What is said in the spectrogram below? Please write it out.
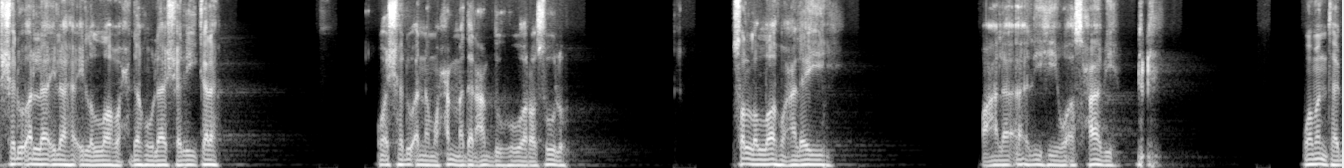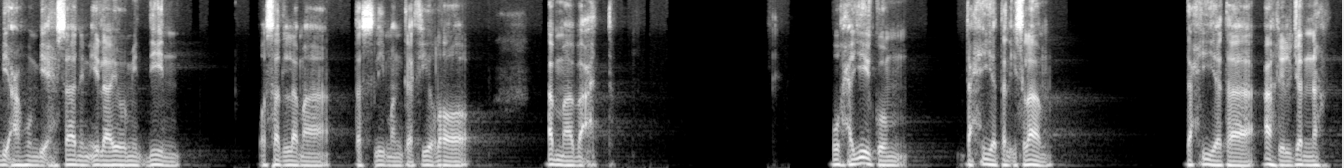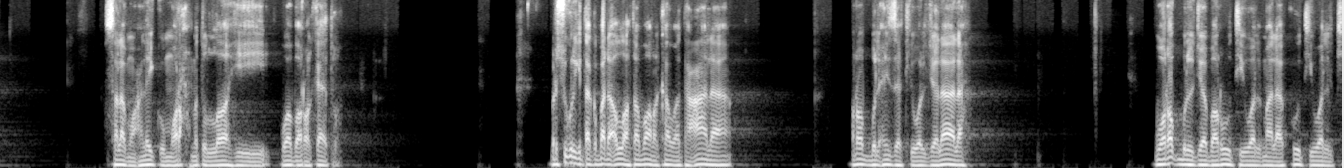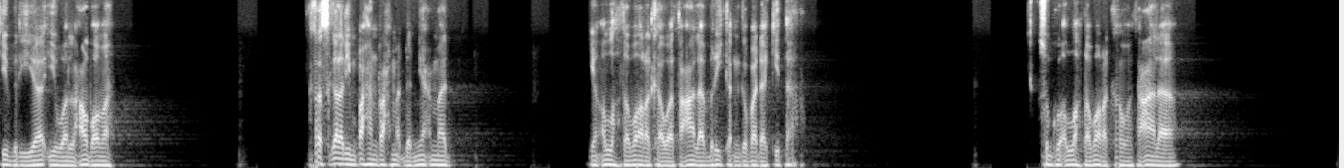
أشهد أن لا إله إلا الله وحده لا شريك له وأشهد أن محمدا عبده ورسوله صلى الله عليه وعلى آله وأصحابه. ومن تبعهم بإحسان إلى يوم الدين وسلم تسليما كثيرا. أما بعد أحييكم تحية الإسلام تحية أهل الجنة. السلام عليكم ورحمة الله وبركاته. Bersyukur kita kepada Allah Tabaraka wa Ta'ala Rabbul Izzati wal Jalalah ورب الجبروت والملكوت والكبرياء والعظمة atas segala limpahan rahmat dan nikmat yang Allah tabaraka wa taala berikan kepada kita Sungguh Allah tabaraka wa taala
